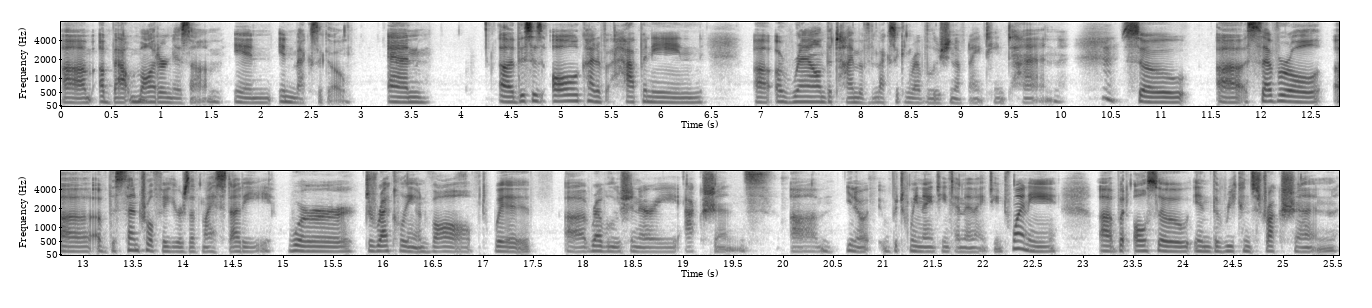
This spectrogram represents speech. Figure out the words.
um, about modernism in in Mexico, and uh, this is all kind of happening uh, around the time of the Mexican Revolution of 1910. Hmm. So. Uh, several uh, of the central figures of my study were directly involved with uh, revolutionary actions um, you know, between 1910 and 1920, uh, but also in the reconstruction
